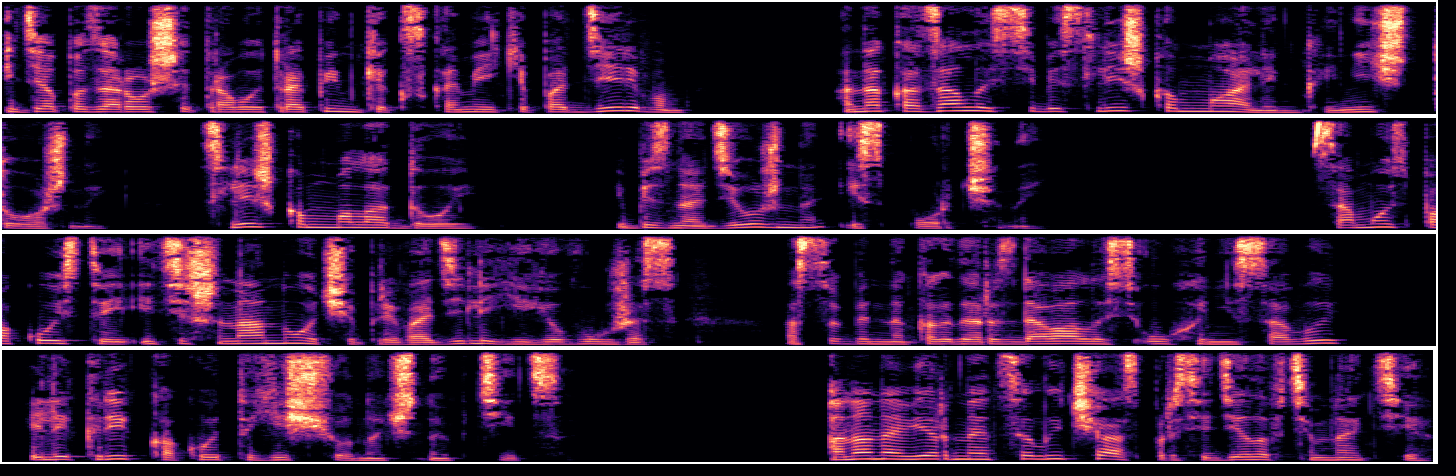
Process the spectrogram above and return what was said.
Идя по заросшей травой тропинке к скамейке под деревом, она казалась себе слишком маленькой, ничтожной, слишком молодой и безнадежно испорченной. Само спокойствие и тишина ночи приводили ее в ужас, особенно когда раздавалось уханье совы или крик какой-то еще ночной птицы. Она, наверное, целый час просидела в темноте.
